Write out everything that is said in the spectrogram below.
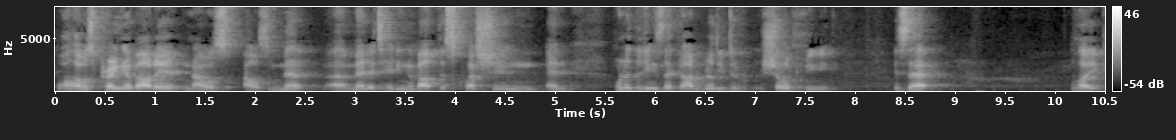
while I was praying about it and I was, I was med- uh, meditating about this question, and one of the things that God really de- showed me is that, like,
